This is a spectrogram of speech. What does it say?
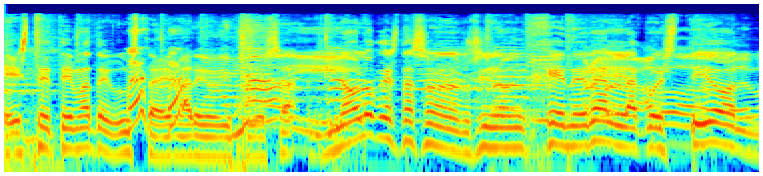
Este tema te gusta, ¿eh, Mario No lo que está sonando, sino en general la cuestión.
